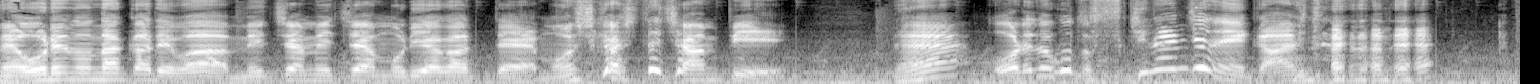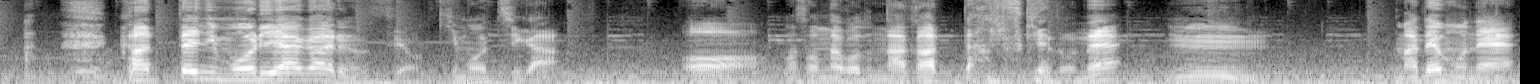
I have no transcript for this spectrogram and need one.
ね、俺の中ではめちゃめちゃ盛り上がって、もしかしてチャンピね、俺のこと好きなんじゃねえか？みたいなね勝手に盛り上がるんですよ、気持ちが。おまあ、そんなことなかったんですけどね。うん。まあでもね、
